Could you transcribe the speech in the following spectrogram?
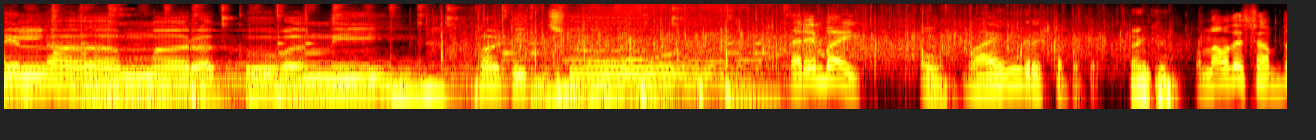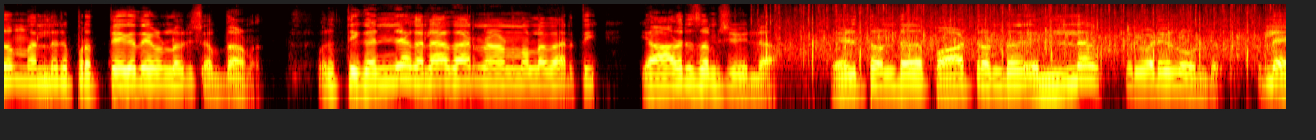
എല്ലാം മറക്കുവ നീ പഠിച്ചോ? നരേമ്പായി ഓ. ഭയങ്കര ഇഷ്ടപ്പെട്ടു. താങ്ക് യു ഒന്നാമത് ശബ്ദം നല്ലൊരു പ്രത്യേകതയുള്ള ഒരു ശബ്ദമാണ്. ഒരു തികഞ്ഞ കലാകാരനാണെന്നുള്ള കാര്യത്തിൽ യാതൊരു സംശയമില്ല എഴുത്തുണ്ട് പാട്ടുണ്ട് എല്ലാ പരിപാടികളും ഉണ്ട്. അല്ലേ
